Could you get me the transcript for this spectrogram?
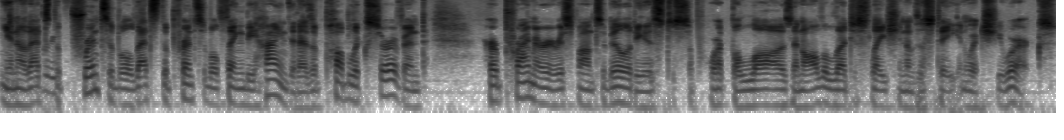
you know that's the principle that's the principal thing behind it as a public servant her primary responsibility is to support the laws and all the legislation of the state in which she works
